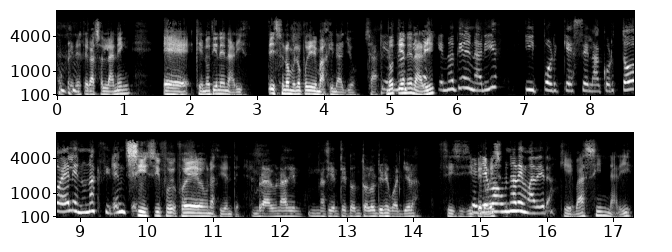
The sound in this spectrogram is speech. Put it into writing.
aunque en este caso es la nen, eh, que no tiene nariz. Eso no me lo podía imaginar yo. O sea, Que no tiene nariz. Que no tiene nariz y porque se la cortó él en un accidente. Sí, sí, fue, fue un accidente. Hombre, un accidente, un accidente tonto lo tiene cualquiera. Sí, sí, sí, que pero lleva es una de madera. que va sin nariz.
